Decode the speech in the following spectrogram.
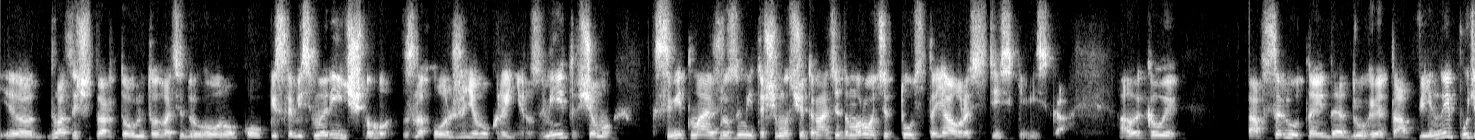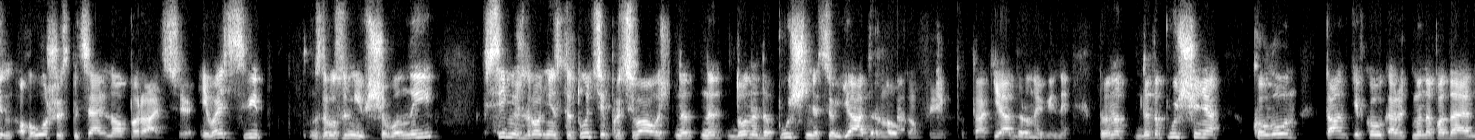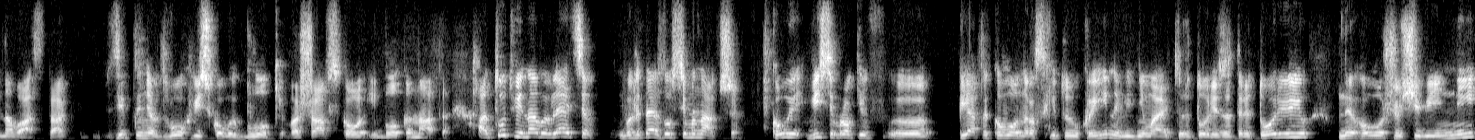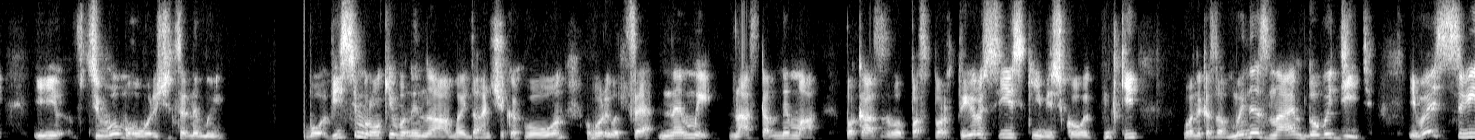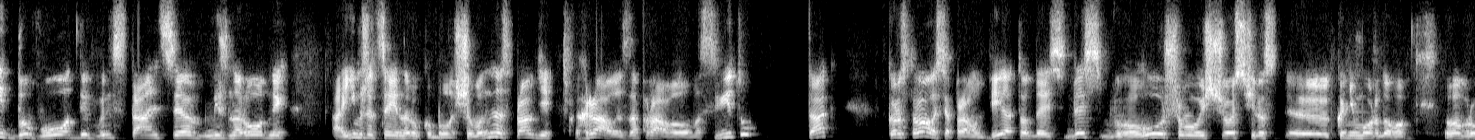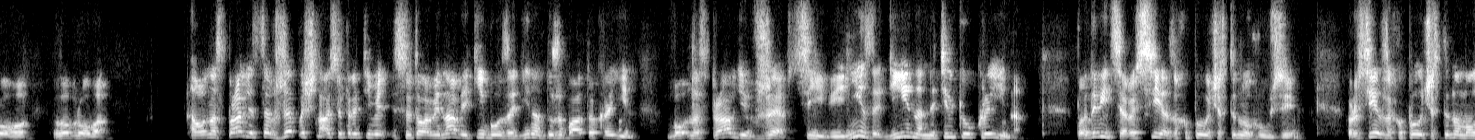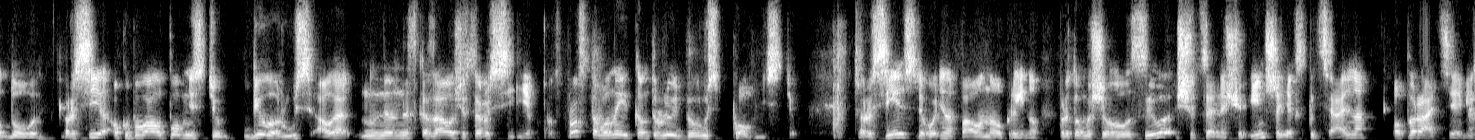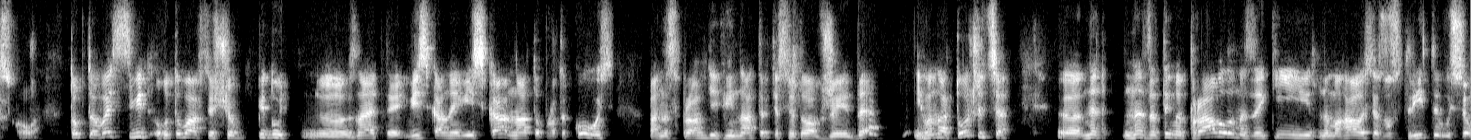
е, 24 лютого 22 року, після восьмирічного знаходження в Україні, розумієте, в чому світ має ж розуміти, що ми в 2014 році тут стояли російські війська, але коли абсолютно йде другий етап війни, Путін оголошує спеціальну операцію, і весь світ зрозумів, що вони всі міжнародні інституції працювали не, до недопущення цього ядерного конфлікту, так ядерної війни, до не- недопущення колон танків, коли кажуть, ми нападаємо на вас, так зіткнення в двох військових блоків Варшавського і блока НАТО. А тут війна виявляється виглядає зовсім інакше, коли вісім років. Е, П'ята колона розхитує Україну, віднімає територію за територією, не оголошуючи війни, і в цілому говорячи, це не ми. Бо вісім років вони на майданчиках в ООН говорили, це не ми, нас там нема. Показували паспорти російські, військові квітки. Вони казали, ми не знаємо, доведіть. І весь світ доводив в інстанціях міжнародних, а їм же це і на руку було, що вони насправді грали за правилами світу, так? Користувалися правом вето десь, десь виголошували щось через е, конімордого Лаврова, Лаврова. Але насправді це вже починалася третя світова війна, в якій було задіяно дуже багато країн. Бо насправді вже в цій війні задіяна не тільки Україна. Подивіться, Росія захопила частину Грузії, Росія захопила частину Молдови, Росія окупувала повністю Білорусь, але не, не сказали, що це Росія. Просто вони контролюють Білорусь повністю. Росія сьогодні напала на Україну, при тому, що оголосила, що це не що інше, як спеціальна операція військова. Тобто весь світ готувався, що підуть, е, знаєте, війська не війська, НАТО проти когось. А насправді війна третя світова вже йде, і вона точиться е, не, не за тими правилами, за які її намагалися зустріти в усьому.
